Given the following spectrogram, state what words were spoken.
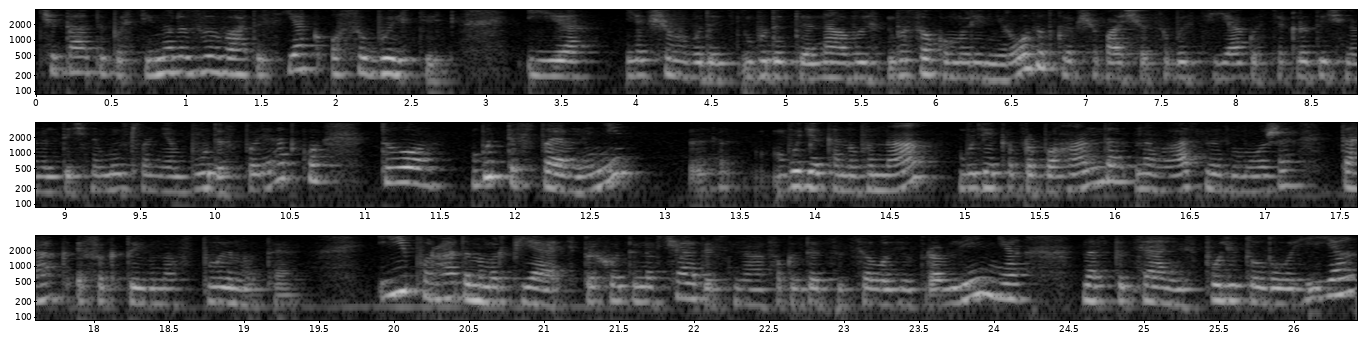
читати, постійно розвиватись як особистість. І якщо ви будете, на високому рівні розвитку, якщо ваші особисті якості, критичне аналітичне мислення буде в порядку, то будьте впевнені, е, будь-яка новина, будь-яка пропаганда на вас не зможе так ефективно вплинути. І порада номер 5. Приходьте навчатись на факультет соціології управління, на спеціальність політологія,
